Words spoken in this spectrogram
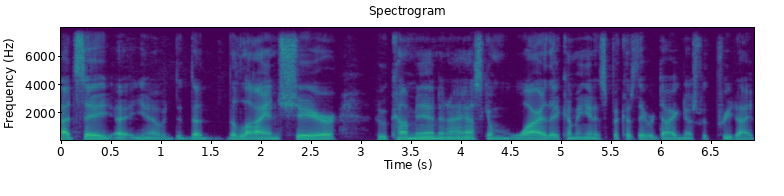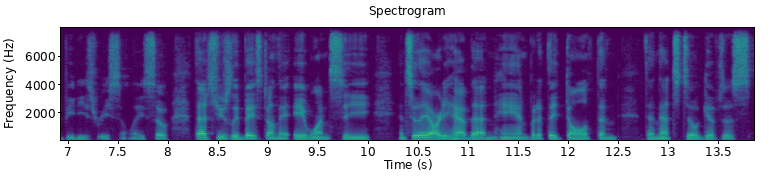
I'd say, uh, you know, the the lion's share who come in and I ask them why are they coming in, it's because they were diagnosed with prediabetes recently. So that's usually based on the A1C, and so they already have that in hand. But if they don't, then then that still gives us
